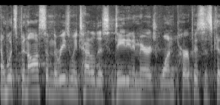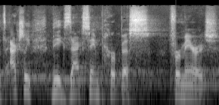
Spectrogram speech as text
And what's been awesome, the reason we titled this Dating and Marriage One Purpose is because it's actually the exact same purpose for marriage.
